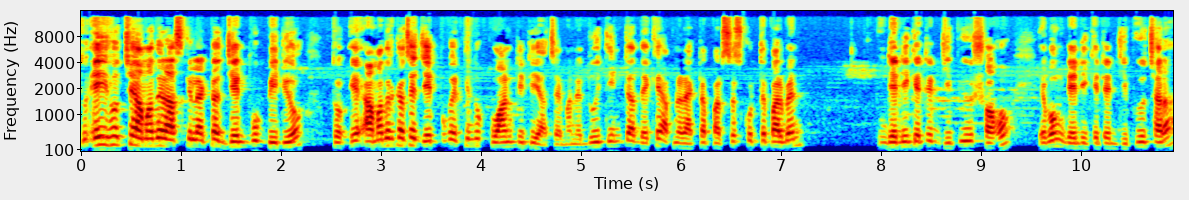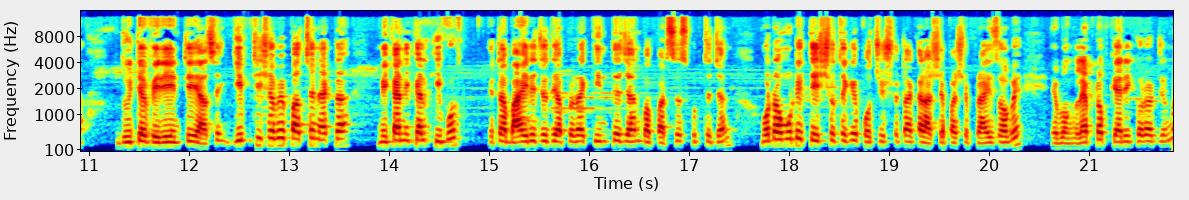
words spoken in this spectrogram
তো এই হচ্ছে আমাদের আজকের একটা জেটবুক ভিডিও তো আমাদের কাছে জেটবুকের কিন্তু কোয়ান্টিটি আছে মানে দুই তিনটা দেখে আপনারা একটা পারচেস করতে পারবেন। ডেডিকেটেড জিপিউ সহ এবং ডেডিকেটেড জিপিউ ছাড়া দুইটা ভেরিয়েন্টেই আছে। গিফট হিসাবে পাচ্ছেন একটা মেকানিক্যাল কিবোর্ড এটা বাইরে যদি আপনারা কিনতে যান বা পারচেস করতে চান মোটামুটি তেইশশো থেকে পঁচিশশো টাকার আশেপাশে প্রাইস হবে এবং ল্যাপটপ ক্যারি করার জন্য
